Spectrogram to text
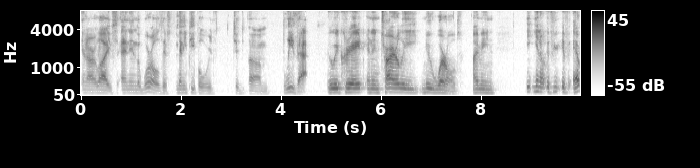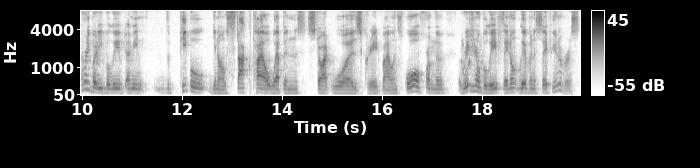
in our lives and in the world if many people were to um, believe that. It would create an entirely new world. I mean, you know, if you if everybody believed, I mean, the people, you know, stockpile weapons, start wars, create violence, all from the original belief they don't live in a safe universe.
